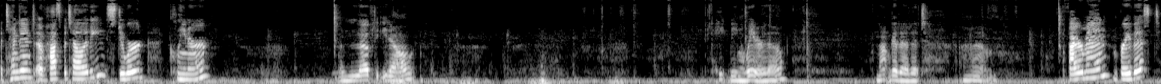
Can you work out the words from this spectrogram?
attendant of hospitality, steward, cleaner. I love to eat out. Hate being a waiter though. Not good at it. Um, fireman, bravest,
